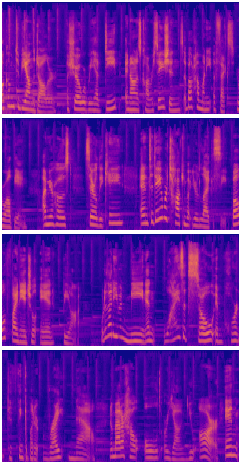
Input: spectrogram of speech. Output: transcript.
welcome to Beyond the Dollar, a show where we have deep and honest conversations about how money affects your well being. I'm your host, Sarah Li Cain, and today we're talking about your legacy, both financial and beyond. What does that even mean, and why is it so important to think about it right now, no matter how old or young you are? And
